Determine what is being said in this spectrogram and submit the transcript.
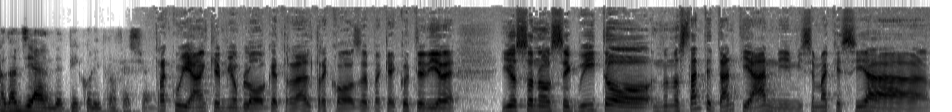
ad aziende e piccoli professionisti. Tra cui anche il mio blog, tra le altre cose, perché dire io sono seguito, nonostante tanti anni, mi sembra che sia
